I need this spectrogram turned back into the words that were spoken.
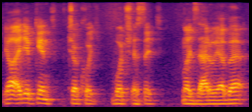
Ja, egyébként csak, hogy, bocs, ez egy nagy zárójelbe,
